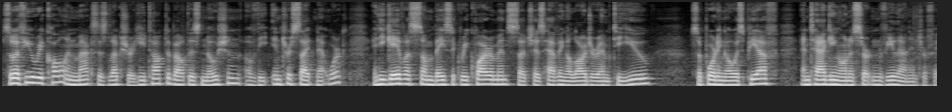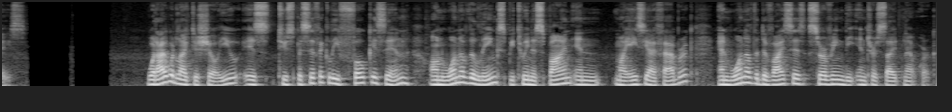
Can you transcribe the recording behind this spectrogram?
So if you recall in Max's lecture, he talked about this notion of the intersite network, and he gave us some basic requirements such as having a larger MTU, supporting OSPF, and tagging on a certain VLAN interface. What I would like to show you is to specifically focus in on one of the links between a spine in my ACI fabric and one of the devices serving the intersite network.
